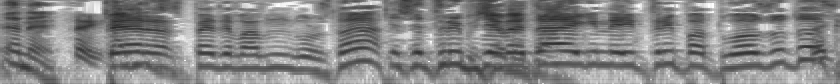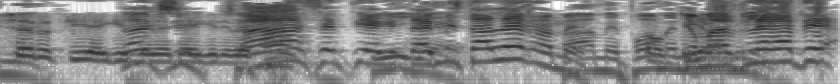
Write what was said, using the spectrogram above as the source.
Ε, ναι. Ναι. Πέρασε πέντε βαθμού μπροστά Και σε τρύπησε και μετά μετά. έγινε η τρύπα του όζοντος. Δεν ξέρω τι έγινε, δεν έγινε μετά. Άσε τι έγινε, έγινε. εμείς τα λέγαμε. Πάμε, επόμενη και μας γραμμή. λέγατε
